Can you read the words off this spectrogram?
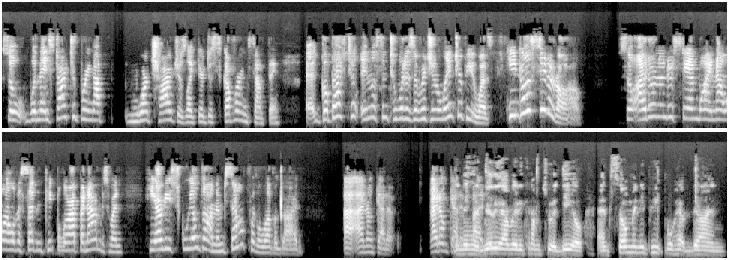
so when they start to bring up more charges, like they're discovering something, uh, go back to and listen to what his original interview was. He listed it all. So I don't understand why now all of a sudden people are up in arms when he already squealed on himself for the love of God. I, I don't get it. I don't get and it. they had really already come to a deal. And so many people have done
